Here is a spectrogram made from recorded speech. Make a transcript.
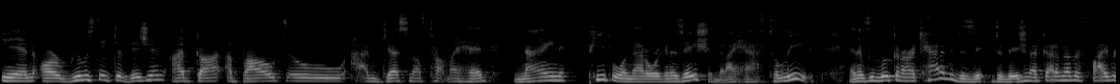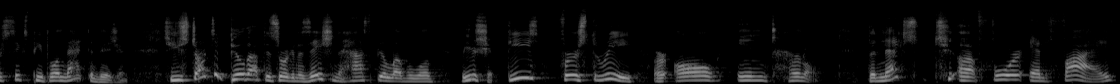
In our real estate division, I've got about, oh, I'm guessing off top of my head, nine people in that organization that I have to lead. And if we look in our academy division, I've got another five or six people in that division. So you start to build out this organization, there has to be a level of leadership. These first three are all internal. The next two, uh, four and five,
